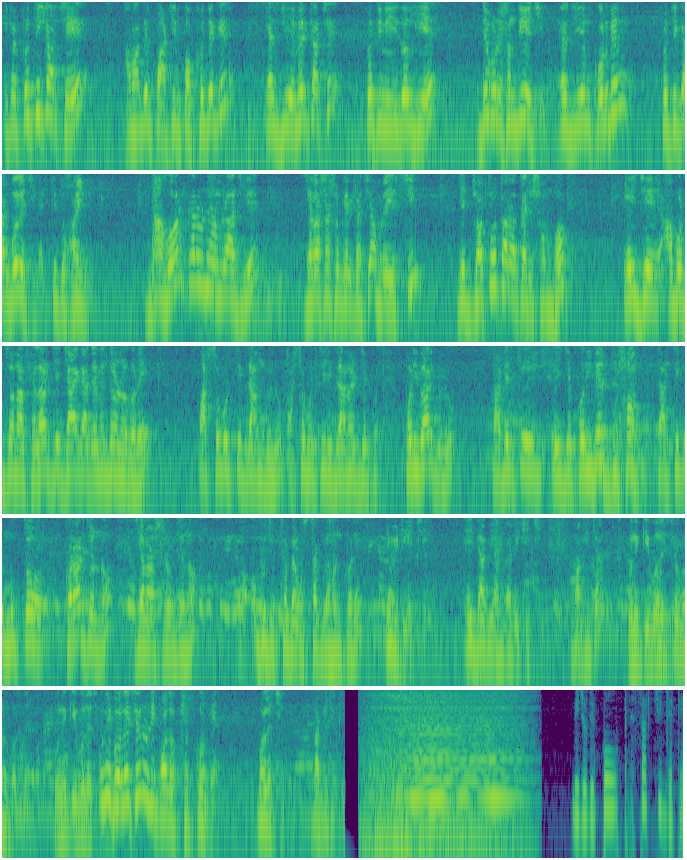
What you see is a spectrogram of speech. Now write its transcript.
এটার প্রতিকার চেয়ে আমাদের পার্টির পক্ষ থেকে এসডিএমের কাছে প্রতিনিধি দল গিয়ে ডেপুটেশন দিয়েছিল। এসডিএম করবেন, প্রতিকার বলেছিলেন, কিন্তু হয়নি। না হওয়ার কারণে আমরা আজকে জেলা শাসকের কাছে আমরা এসেছি যে যত তাড়াতাড়ি সম্ভব এই যে আবর্জনা ফেলার যে জায়গা দেবেন্দ্রনগরে পার্শ্ববর্তী গ্রামগুলো পার্শ্ববর্তী যে গ্রামের যে পরিবারগুলো তাদেরকে এই এই যে পরিবেশ দূষণ তার থেকে মুক্ত করার জন্য জেলা শাসক যেন উপযুক্ত ব্যবস্থা গ্রহণ করে ইমিডিয়েটলি এই দাবি আমরা রেখেছি। বাকিটা উনি কি বলেছেন? বলবেন। উনি কি বলেছেন? উনি বলেছেন উনি পদক্ষেপ করবেন। বলেছেন। বাকিটা ভিডিও রিপোর্ট সার্চ ইন্ডিয়া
